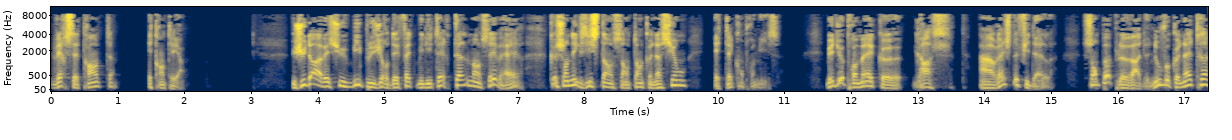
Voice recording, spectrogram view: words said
versets 30 et 31. Judas avait subi plusieurs défaites militaires tellement sévères que son existence en tant que nation était compromise. Mais Dieu promet que, grâce à un reste fidèle, son peuple va de nouveau connaître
